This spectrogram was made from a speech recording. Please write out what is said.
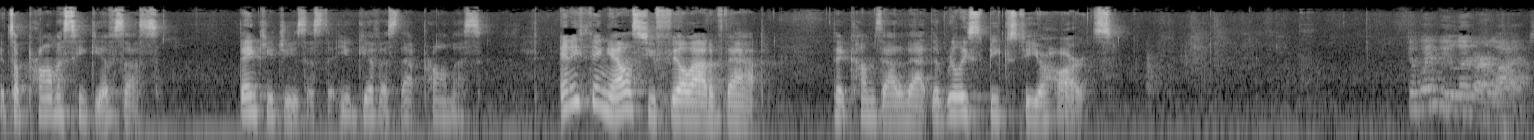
It's a promise he gives us. Thank you, Jesus, that you give us that promise. Anything else you feel out of that, that comes out of that, that really speaks to your hearts? The way we live our lives,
